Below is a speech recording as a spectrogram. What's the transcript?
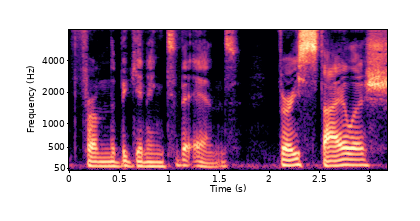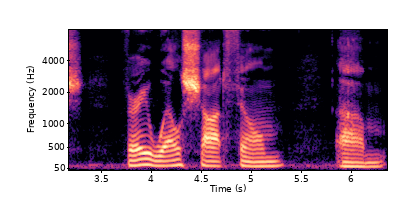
from the beginning to the end. Very stylish, very well shot film. Um,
